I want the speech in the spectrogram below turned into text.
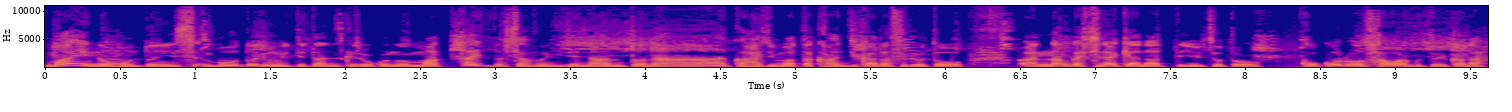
前の本当に冒頭にも言ってたんですけど、このまったりとした雰囲気でなんとなく始まった感じからすると、あなんかしなきゃなっていうちょっと心騒ぐというかな、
